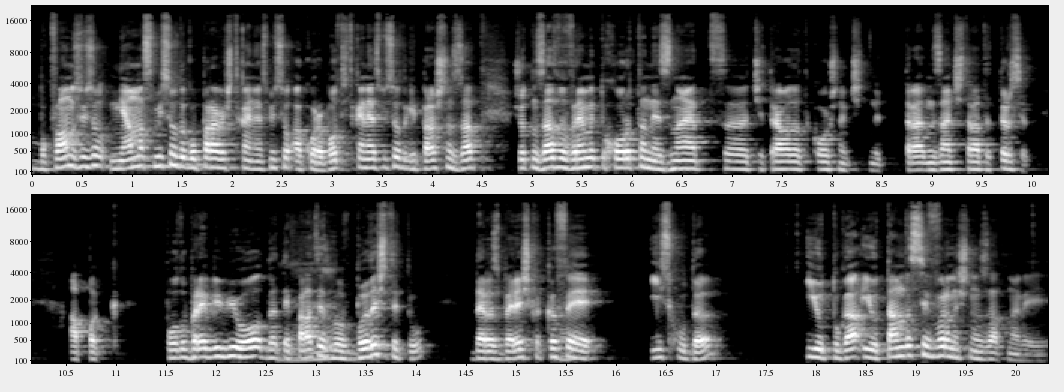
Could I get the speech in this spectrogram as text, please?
буквално смисъл, няма смисъл да го правиш така, няма смисъл, ако работи така, няма смисъл да ги пращаш назад, защото назад във времето хората не знаят, че трябва да таковаш, не, че не, не знаят, че трябва да те търсят. А пък по-добре би било да те Не. пратят в бъдещето, да разбереш какъв е изхода и от, тога, и оттам да се върнеш назад, нали,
